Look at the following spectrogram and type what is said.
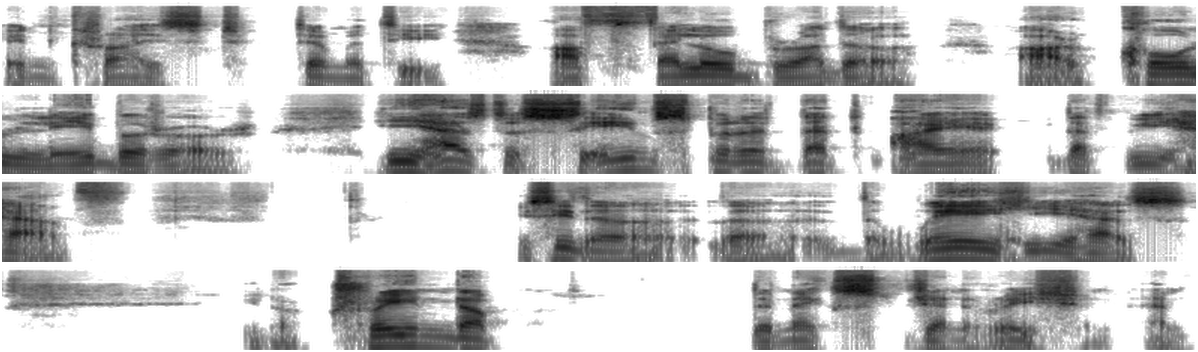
in Christ, Timothy, our fellow brother, our co-laborer, he has the same spirit that I that we have. You see the the the way he has, you know, trained up the next generation and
